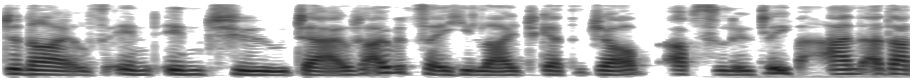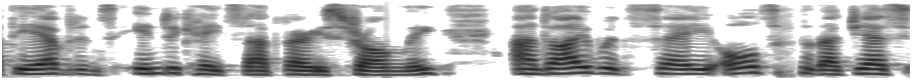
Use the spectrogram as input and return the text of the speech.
denials in, into doubt. I would say he lied to get the job, absolutely, and that the evidence indicates that very strongly. And I would say also that, yes,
